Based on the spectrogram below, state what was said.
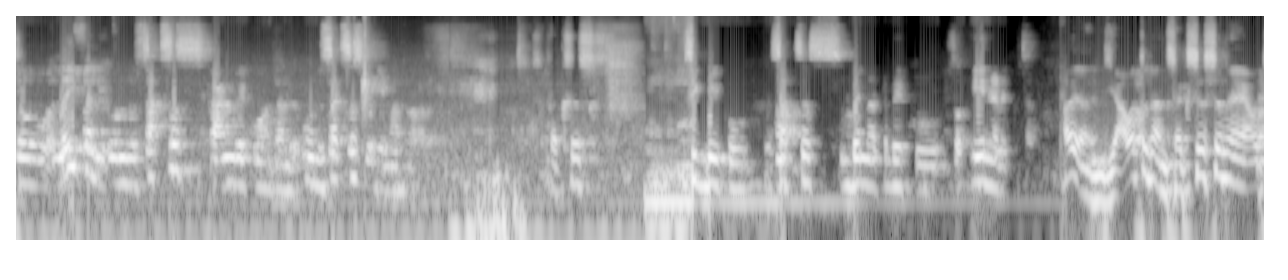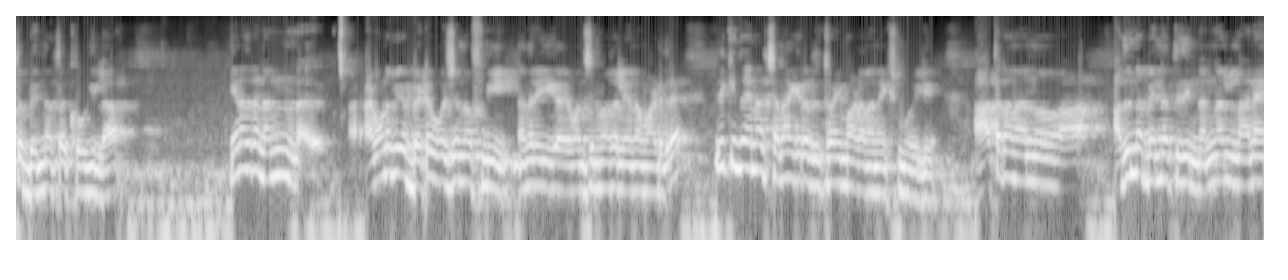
ಸೊ ಲೈಫಲ್ಲಿ ಅಲ್ಲಿ ಒಂದು ಸಕ್ಸಸ್ ಕಾಣಬೇಕು ಅಂತಂದ್ರೆ ಒಂದು ಸಕ್ಸಸ್ ಬಗ್ಗೆ ಮಾತನಾಡೋದು ಸಕ್ಸಸ್ ಸಿಗ್ಬೇಕು ಸಕ್ಸಸ್ ಬೆನ್ನಟ್ಟಬೇಕು. ಸೊ ಏನ್ ಹೇಳುತ್ತೆ ಸರ್ ಅದೇ ಯಾವತ್ತು ನಾನು ಸಕ್ಸಸ್ ಯಾವತ್ತು ಬೆನ್ನತ್ತಕ್ಕೆ ಹೋಗಿಲ್ಲ. ಏನಂದ್ರೆ ನನ್ನ I want be a better version of me ಅಂದ್ರೆ ಈಗ ಒಂದು ಸಿನಿಮಾದಲ್ಲಿ ಏನೋ ಮಾಡಿದ್ರೆ ಇದಕ್ಕಿಂತ ಏನೋ ಚೆನ್ನಾಗಿರೋದು ಟ್ರೈ ಮಾಡೋಣ ನೆಕ್ಸ್ಟ್ ಮೂವಿಲಿ ಆ ಥರ ನಾನು ಅದನ್ನ ಬೆನ್ನತ್ತಿದ್ದೀನಿ. ನನ್ನಲ್ಲಿ ನಾನೇ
